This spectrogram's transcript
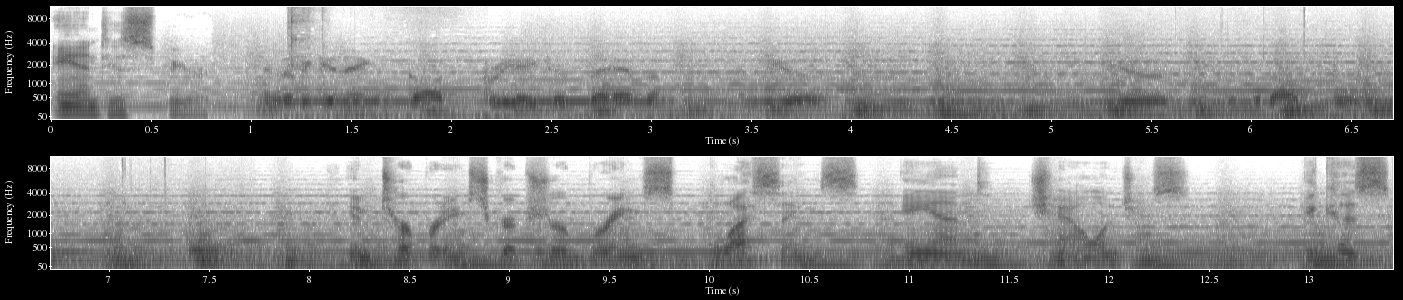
and His Spirit. In the beginning, God created the heaven and the earth. The earth was without form. form. Interpreting Scripture brings blessings and challenges because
